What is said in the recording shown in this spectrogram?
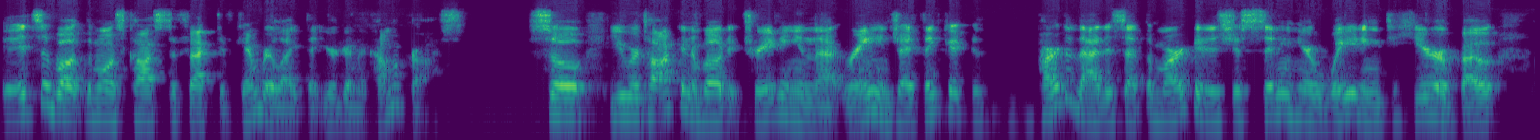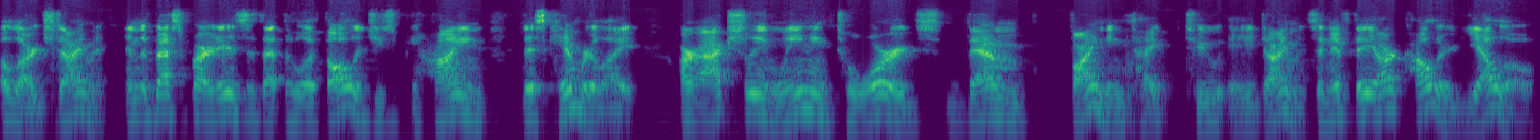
it's about the most cost effective kimberlite that you're going to come across. So you were talking about it trading in that range. I think it, part of that is that the market is just sitting here waiting to hear about a large diamond. And the best part is is that the lithologies behind this kimberlite are actually leaning towards them finding type 2A diamonds. And if they are colored yellow,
